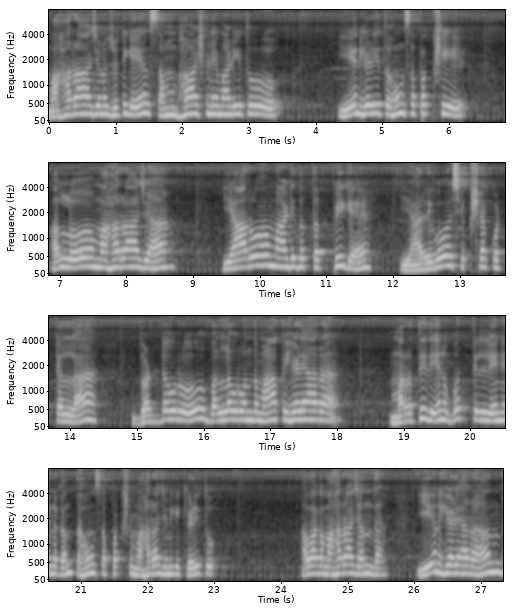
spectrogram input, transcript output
ಮಹಾರಾಜನ ಜೊತೆಗೆ ಸಂಭಾಷಣೆ ಮಾಡೀತು. ಏನು ಹೇಳಿತು ಹಂಸ ಪಕ್ಷಿ? ಅಲ್ಲೋ ಮಹಾರಾಜ, ಯಾರೋ ಮಾಡಿದ ತಪ್ಪಿಗೆ ಯಾರಿಗೋ ಶಿಕ್ಷೆ ಕೊಟ್ಟೆಲ್ಲ ದೊಡ್ಡವರು ಬಲ್ಲವರು ಒಂದು ಮಾತು ಹೇಳ್ಯಾರ. ಮರ್ತಿದೇನು ಗೊತ್ತಿಲ್ಲೇ ನಿನಗಂತ ಹಂಸ ಪಕ್ಷಿ ಮಹಾರಾಜನಿಗೆ ಕೇಳಿತು. ಆವಾಗ ಮಹಾರಾಜ ಅಂದ, ಏನು ಹೇಳ್ಯಾರ? ಅಂದ,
